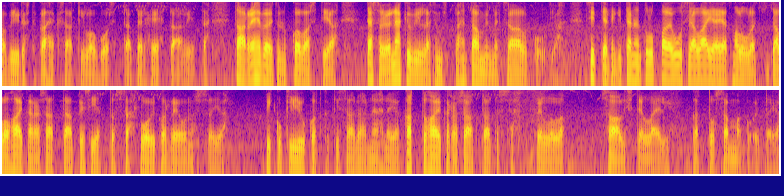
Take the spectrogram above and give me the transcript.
on 5-8 kiloa vuosittain per hehtaari. Että tämä on rehevöitynyt kovasti ja tässä on jo näkyvillä semmoista vähän tammimetsäalkuut. Ja sitten tietenkin tänne on tullut paljon uusia lajeja, että mä luulen, että jalohaikara saattaa pesiä tuossa ruovikon reunassa ja pikkukiljukotkakin saadaan nähdä ja kattohaikara saattaa tässä pellolla saalistella, eli katsoa sammakoita ja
